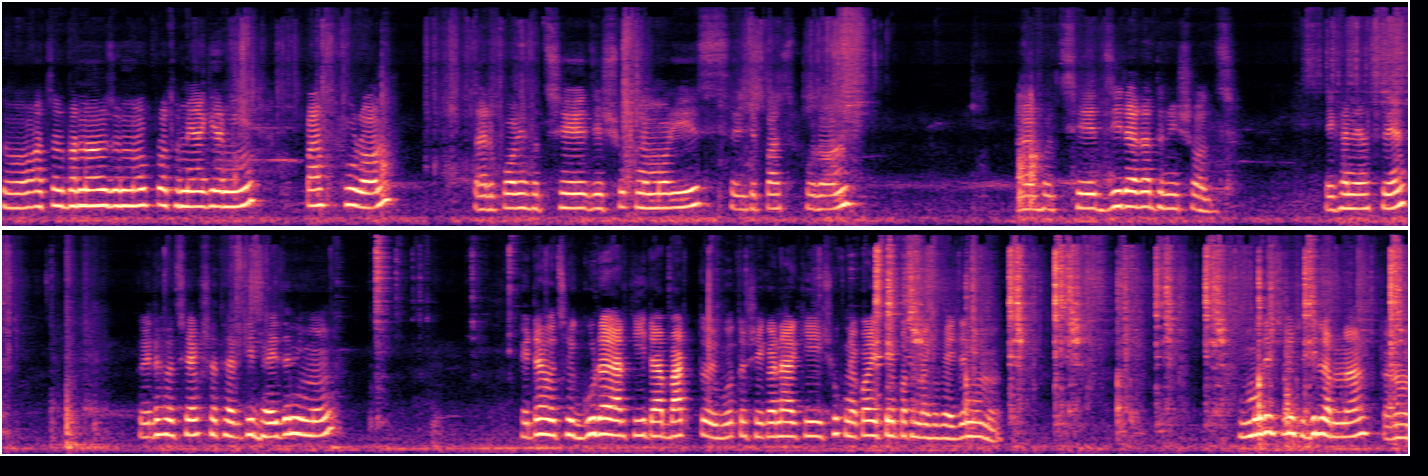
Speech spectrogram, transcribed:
তো আচার বানানোর জন্য প্রথমে আগে আমি পাঁচ ফোড়ন তারপরে হচ্ছে যে শুকনো মরিচ, এই যে পাঁচ ফোড়ন, আর হচ্ছে জিরা রাঁধুনি সজ এখানে আছে। তো এটা হচ্ছে একসাথে আর কি ভেজে নিম। এটা হচ্ছে গুঁড়া আর কি, এটা বাটতে হইব, তো সেখানে আর কি শুকনো কড়াইতে প্রথমে আগে ভেজে নিমো। মরিচ বেশি দিলাম না, কারণ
